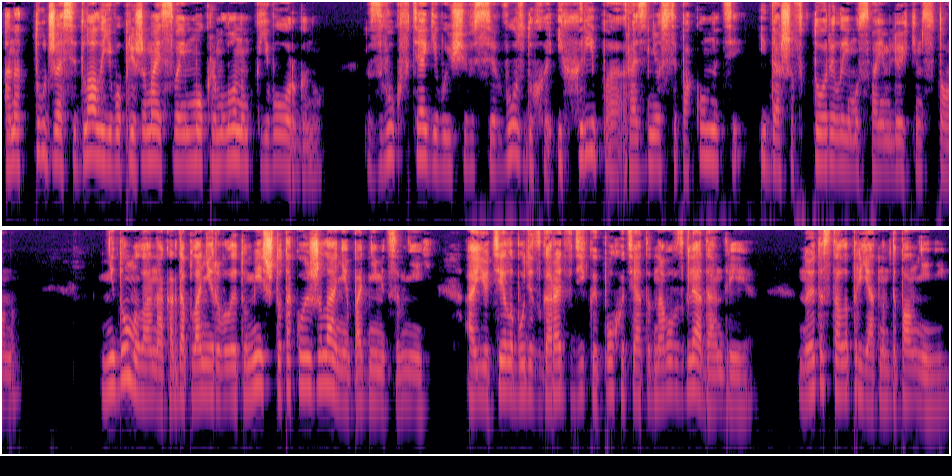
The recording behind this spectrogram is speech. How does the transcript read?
она тут же оседлала его, прижимаясь своим мокрым лоном к его органу. Звук втягивающегося воздуха и хрипа разнесся по комнате, и Даша вторила ему своим легким стоном. Не думала она, когда планировала эту месть, что такое желание поднимется в ней, а ее тело будет сгорать в дикой похоти от одного взгляда Андрея но это стало приятным дополнением.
